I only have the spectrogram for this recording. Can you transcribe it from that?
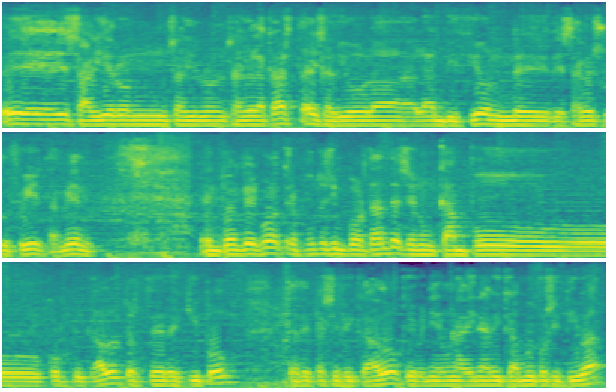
eh, salieron, salieron, salió la casta y salió la, ambición de saber sufrir también. Entonces, bueno, tres puntos importantes en un campo complicado, el tercer equipo, tercer clasificado, que venía en una dinámica muy positiva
